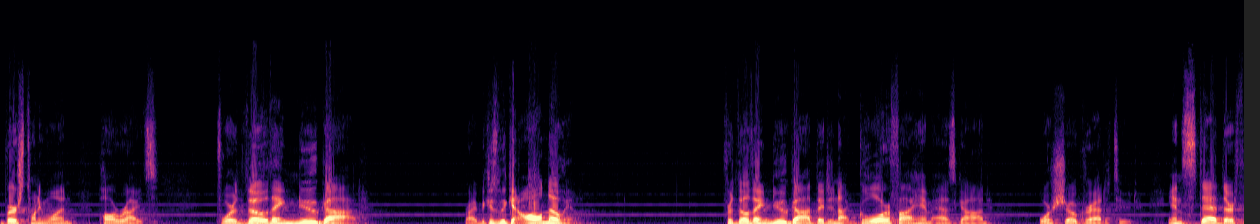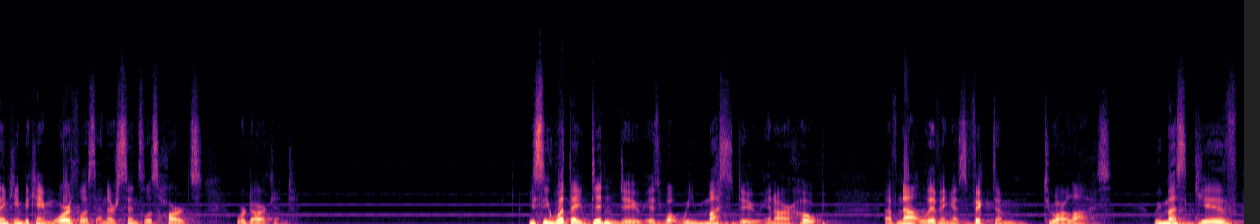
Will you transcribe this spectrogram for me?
Verse 21, Paul writes, For though they knew God, right, because we can all know him, for though they knew God, they did not glorify him as God or show gratitude. Instead, their thinking became worthless and their senseless hearts were darkened. You see, what they didn't do is what we must do in our hope of not living as victim to our lies. We must give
